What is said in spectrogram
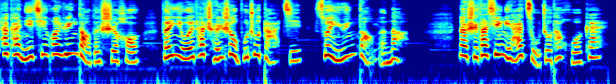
他看倪清欢晕倒的时候，本以为他承受不住打击，所以晕倒了呢。那时他心里还诅咒他活该。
